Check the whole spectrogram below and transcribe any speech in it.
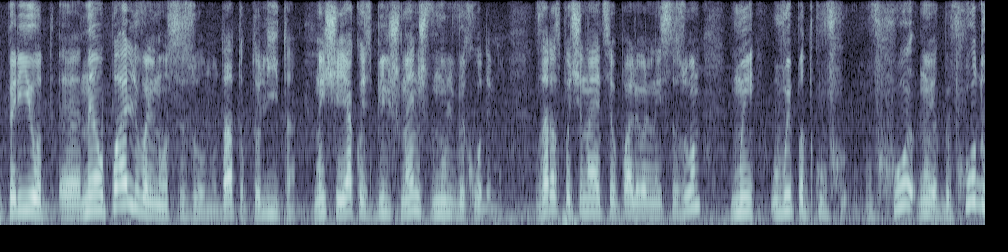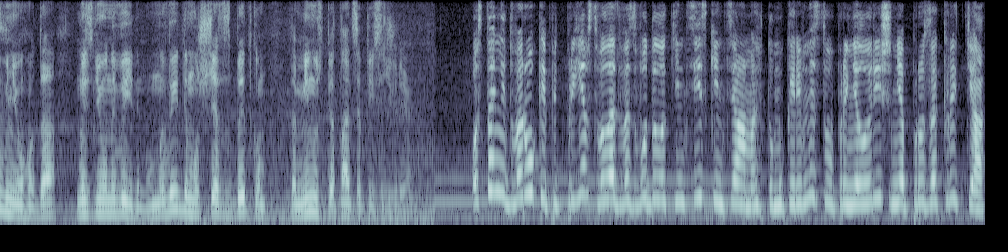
період е, неопалювального сезону, да, тобто літа, ми ще якось більш-менш в нуль виходимо. Зараз починається опалювальний сезон. Ми у випадку вх- вхо- ну, якби входу в нього, да, ми з нього не вийдемо. Ми вийдемо ще з збитком там, мінус 15 тисяч гривень. Останні два роки підприємство ледве зводило кінці з кінцями, тому керівництво прийняло рішення про закриття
